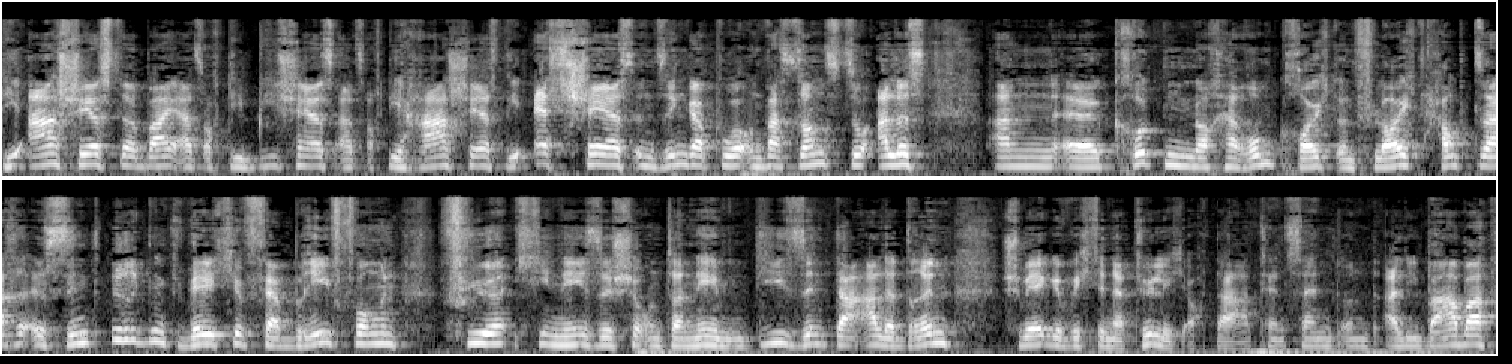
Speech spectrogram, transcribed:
die A-Shares dabei, als auch die B-Shares, als auch die H-Shares, die S-Shares in Singapur und was sonst so alles an äh, Krücken noch herumkreucht und fleucht. Hauptsache, es sind irgendwelche Verbriefungen für chinesische Unternehmen. Die sind da alle drin. Schwergewichte natürlich auch da, Tencent und Alibaba,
